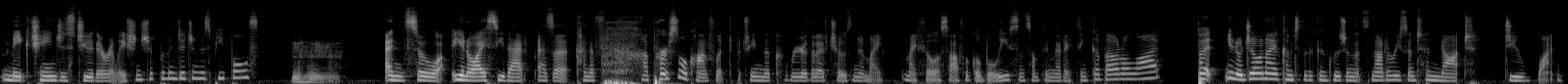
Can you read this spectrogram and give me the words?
make changes to their relationship with Indigenous peoples. Mm-hmm. And so, you know, I see that as a kind of a personal conflict between the career that I've chosen and my my philosophical beliefs and something that I think about a lot. But, you know, Joe and I have come to the conclusion that's not a reason to not do one.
